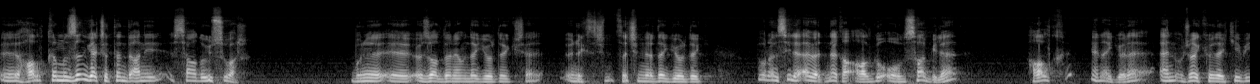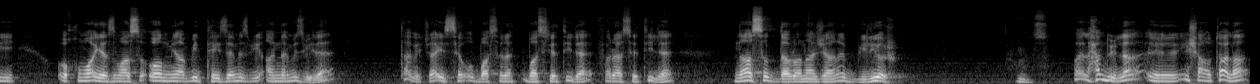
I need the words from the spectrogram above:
e, halkımızın gerçekten de hani sağduyusu var. Bunu e, özel döneminde gördük, işte önceki seçim, seçimlerde gördük. Dolayısıyla evet ne kadar algı olsa bile halk yine göre en uca köydeki bir okuma yazması olmayan bir teyzemiz, bir annemiz bile tabii caizse o basiret, basiretiyle, ferasetiyle nasıl davranacağını biliyor. Ve Elhamdülillah e, inşallah Teala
